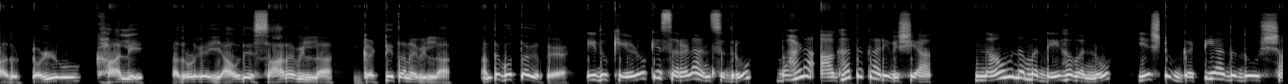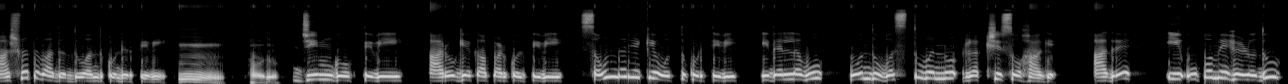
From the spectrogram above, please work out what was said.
ಅದು ಟೊಳ್ಳು ಖಾಲಿ ಅದರೊಳಗೆ ಯಾವುದೇ ಸಾರವಿಲ್ಲ ಗಟ್ಟಿತನವಿಲ್ಲ ಅಂತ ಗೊತ್ತಾಗುತ್ತೆ. ಇದು ಕೇಳೋಕೆ ಸರಳ ಅನ್ಸಿದ್ರು ಬಹಳ ಆಘಾತಕಾರಿ ವಿಷಯ. ನಾವು ನಮ್ಮ ದೇಹವನ್ನು ಎಷ್ಟು ಗಟ್ಟಿಯಾದದ್ದು ಶಾಶ್ವತವಾದದ್ದು ಅಂದ್ಕೊಂಡಿರ್ತೀವಿ. ಹ್ಮ್ ಹೌದು. ಜಿಮ್ಗೆ ಹೋಗ್ತೀವಿ ಆರೋಗ್ಯ ಕಾಪಾಡ್ಕೊಳ್ತೀವಿ ಸೌಂದರ್ಯಕ್ಕೆ ಒತ್ತು ಕೊಡ್ತೀವಿ ಇದೆಲ್ಲವೂ ಒಂದು ವಸ್ತುವನ್ನು ರಕ್ಷಿಸೋ ಹಾಗೆ. ಆದ್ರೆ ಈ ಉಪಮೆ ಹೇಳೋದು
